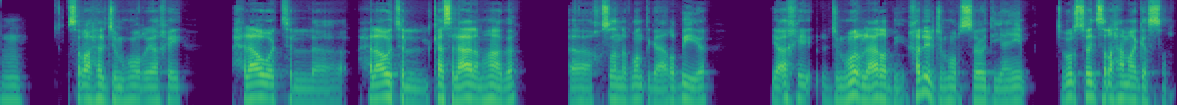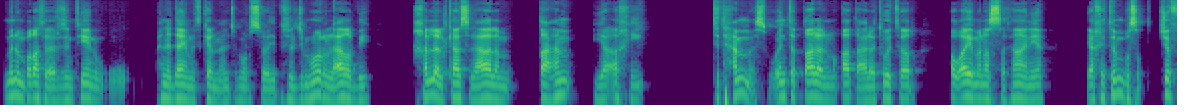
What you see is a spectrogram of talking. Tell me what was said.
مم. صراحة الجمهور يا أخي حلاوة حلاوة الكاس العالم هذا آه، خصوصا في منطقة عربية. يا أخي الجمهور العربي خلي الجمهور السعودي يعني الجمهور السعودي صراحة ما قصر. من مباراة الأرجنتين وإحنا دائما نتكلم عن الجمهور السعودي بس الجمهور العربي خلى الكاس العالم طعم يا أخي تتحمس وأنت تطالع المقاطع على تويتر أو أي منصة ثانية يا أخي تنبسط. شوف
